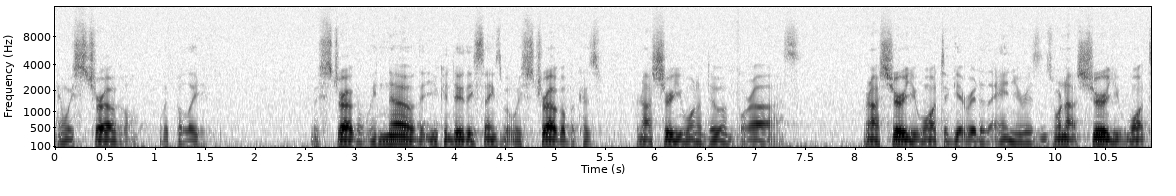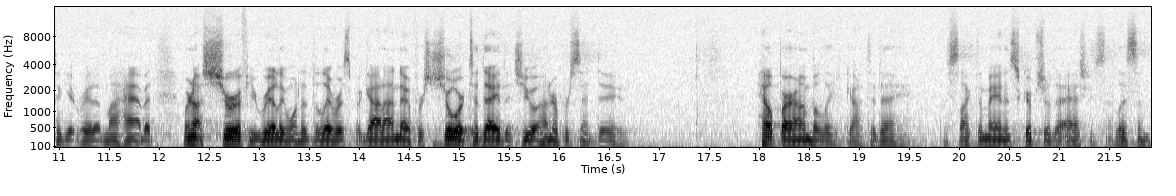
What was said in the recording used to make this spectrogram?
and we struggle with belief. We struggle. We know that you can do these things, but we struggle because we're not sure you want to do them for us. We're not sure you want to get rid of the aneurysms. We're not sure you want to get rid of my habit. We're not sure if you really want to deliver us. But God, I know for sure today that you 100% do. Help our unbelief, God, today. Just like the man in Scripture that asked you, said, listen,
